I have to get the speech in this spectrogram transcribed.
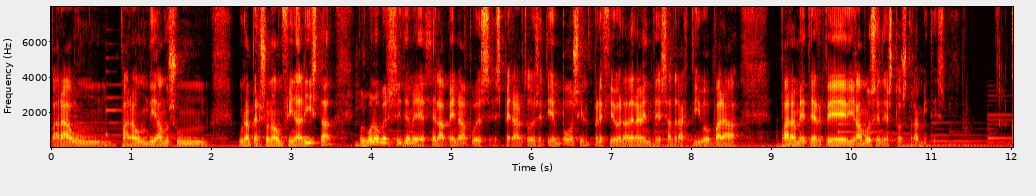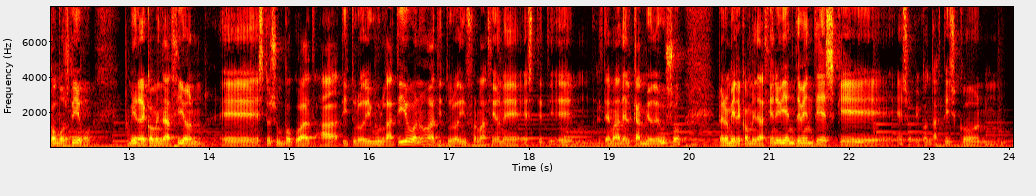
para un, para un digamos, una persona, un finalista, pues bueno, ver si te merece la pena pues esperar todo ese tiempo o si el precio verdaderamente es atractivo para, para meterte, digamos, en estos trámites. Como os digo, mi recomendación, eh, esto es un poco a, título divulgativo, ¿no? a título de información, eh, este, eh, el tema del cambio de uso, pero mi recomendación evidentemente es que eso, que contactéis con,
